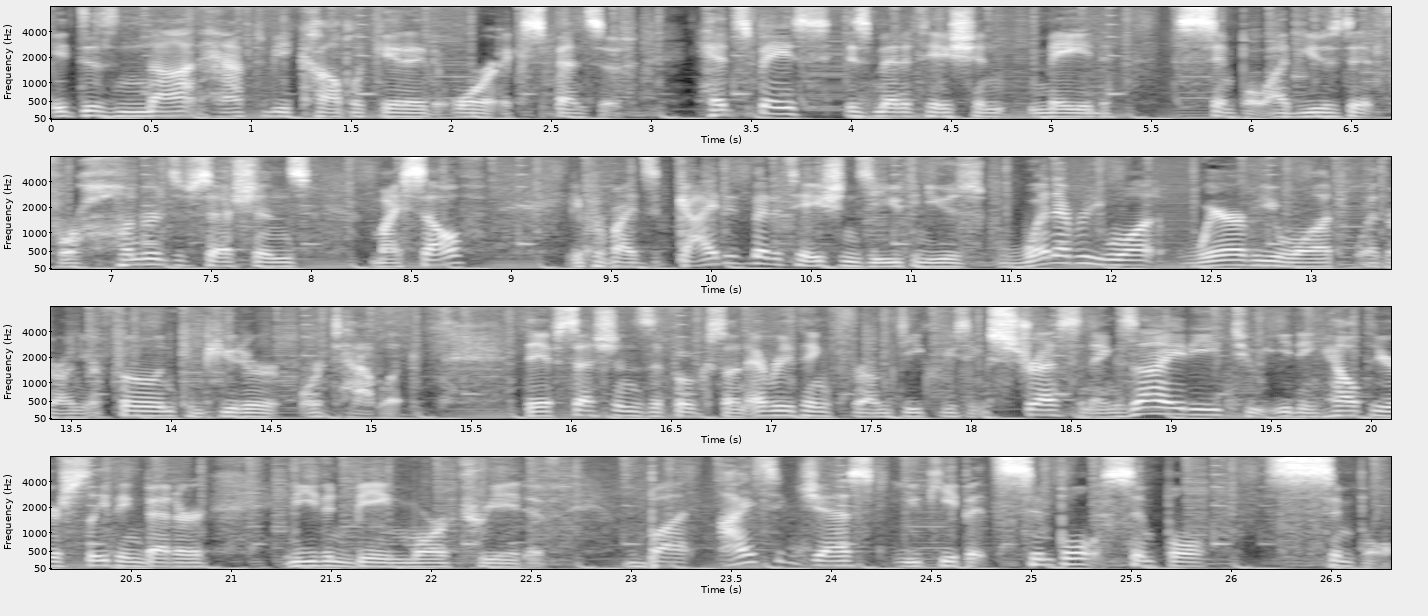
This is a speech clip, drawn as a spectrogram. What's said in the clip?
It does not have to be complicated or expensive. Headspace is meditation made simple. I've used it for hundreds of sessions myself. It provides guided meditations that you can use whenever you want, wherever you want, whether on your phone, computer, or tablet. They have sessions that focus on everything from decreasing stress and anxiety to eating healthier, sleeping better, and even being more creative. But I suggest you keep it simple, simple, simple.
